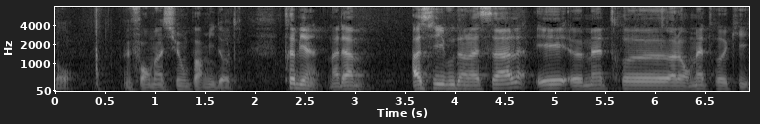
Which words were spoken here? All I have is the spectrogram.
bon, information parmi d'autres. Très bien, madame, asseyez-vous dans la salle et euh, maître, euh, alors maître qui?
